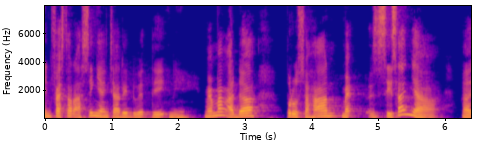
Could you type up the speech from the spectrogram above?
investor asing yang cari duit di ini. Memang ada perusahaan sisanya uh,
